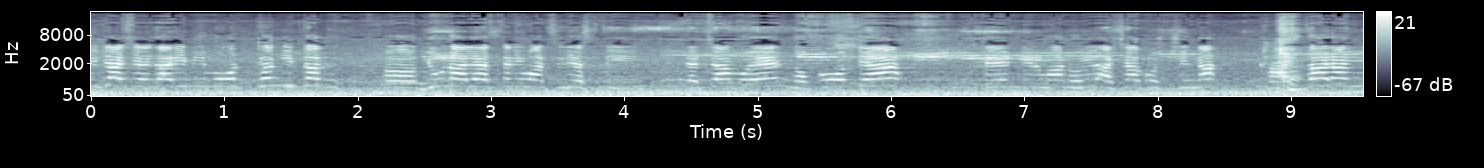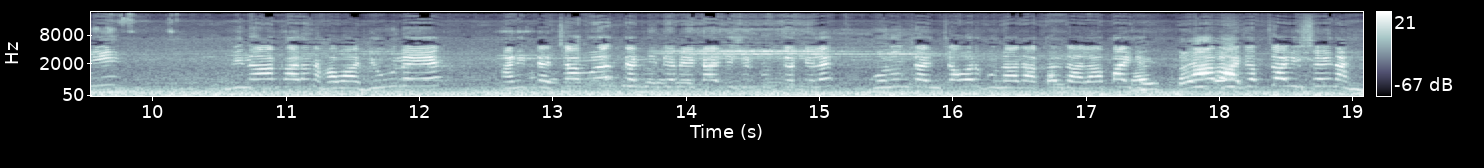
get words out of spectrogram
तिच्या शेजारी मी मोठं गीता घेऊन आले असते आणि वाचली असती. त्याच्यामुळे नको त्या ते निर्माण होईल अशा गोष्टींना खासदारांनी विनाकारण हवा देऊ नये. आणि त्याच्यामुळेच त्यांनी ते बेकायदेशीर कृत्य केले म्हणून त्यांच्यावर गुन्हा दाखल झाला पाहिजे. हा भाजपचा विषय नाही.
